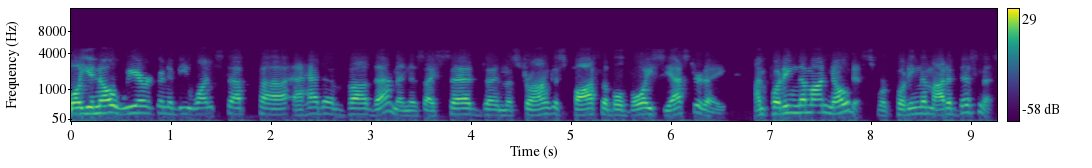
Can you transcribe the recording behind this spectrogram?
Well, you know, we are going to be one step uh, ahead of uh, them. And as I said in the strongest possible voice yesterday, I'm putting them on notice. We're putting them out of business.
